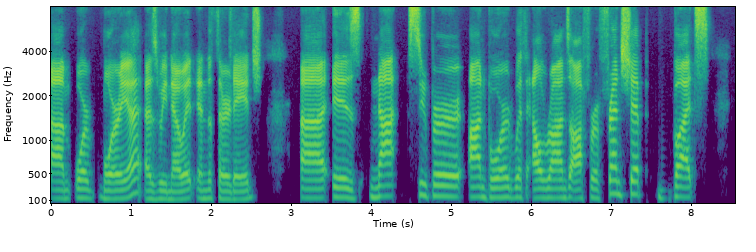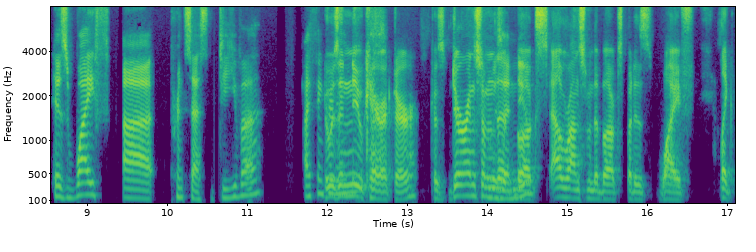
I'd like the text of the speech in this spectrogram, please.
um, or Moria, as we know it in the Third Age, uh, is not super on board with Elrond's offer of friendship, but his wife, uh, Princess Disa, I think It was a new character because Durin's It from was the a new- books, Elrond's from the books, but his wife, like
